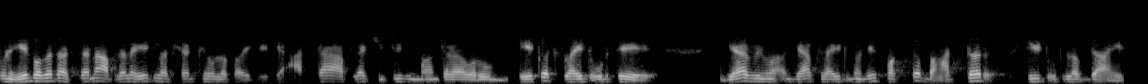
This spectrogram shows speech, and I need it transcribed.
पण हे बघत असताना आपल्याला एक लक्षात ठेवलं पाहिजे की आता आपल्या चिपी विमानतळावरून एकच फ्लाईट उडते. ज्या विमा ज्या फ्लाईटमध्ये फक्त बहात्तर सीट उपलब्ध आहेत.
